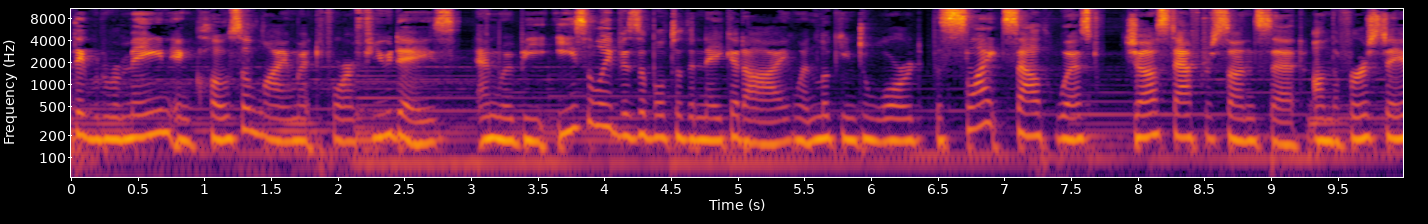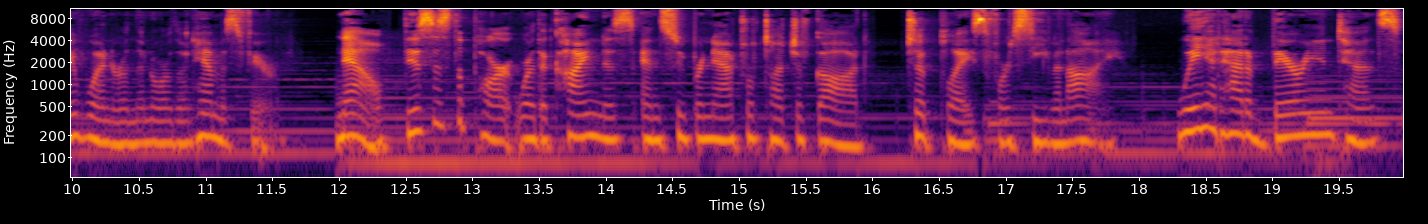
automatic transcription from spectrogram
they would remain in close alignment for a few days and would be easily visible to the naked eye when looking toward the slight southwest just after sunset on the first day of winter in the Northern Hemisphere. Now, this is the part where the kindness and supernatural touch of God took place for Steve and I. We had had a very intense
